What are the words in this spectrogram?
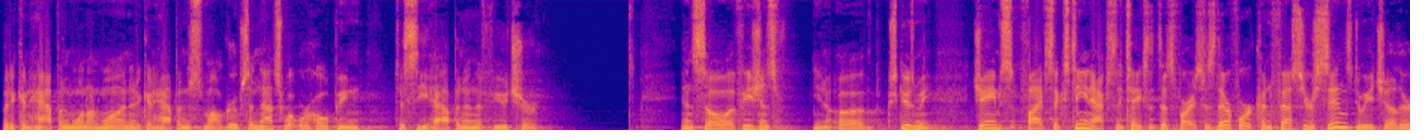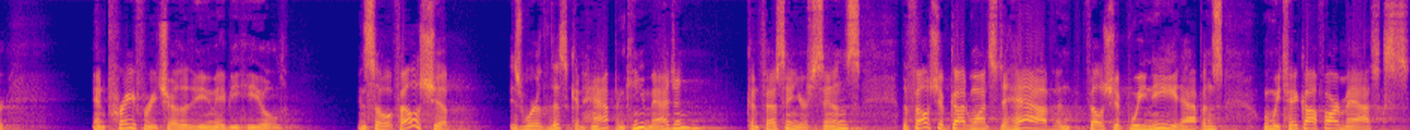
but it can happen one on one and it can happen in small groups. And that's what we're hoping to see happen in the future. And so, Ephesians, you know, uh, excuse me, James 5:16 actually takes it this far. It says, "Therefore confess your sins to each other and pray for each other that you may be healed. And so, fellowship is where this can happen. Can you imagine confessing your sins? The fellowship God wants to have and fellowship we need happens when we take off our masks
